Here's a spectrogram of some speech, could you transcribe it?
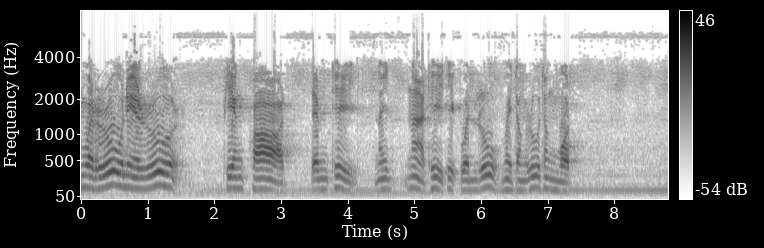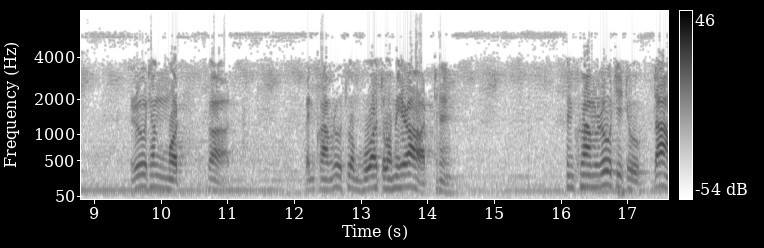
ำว่ารู้นี่รู้เพียงพอเต็มที่ในหน้าที่ที่ควรรู้ไม่ต้องรู้ทั้งหมด รู้ทั้งหมดก็เป็นความรู้ท่วมหัวตัวไม่รอดเป็นความรู้ที่ถูกต้อง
